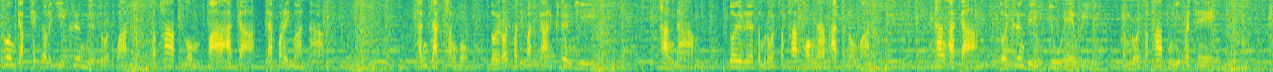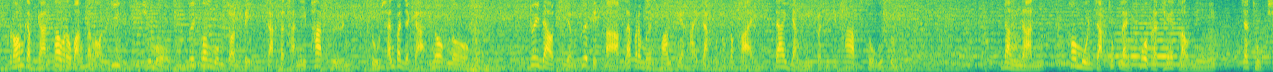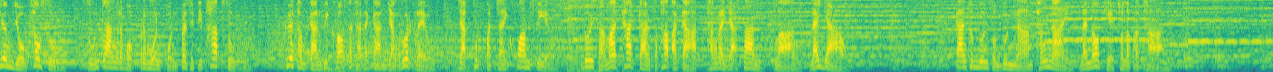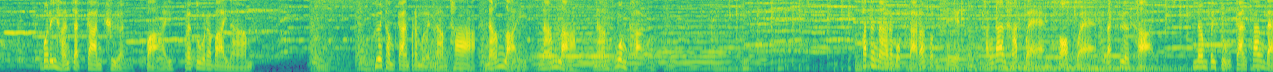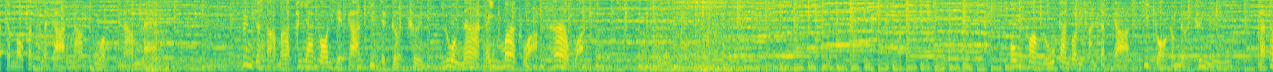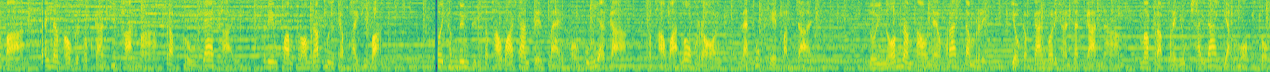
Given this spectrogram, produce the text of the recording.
ร่วมกับเทคโนโลยีเครื่องมือตรวจวัด สภาพลมฟ้าอากาศ และปริมาณน้ำทั้งจากทางบกโดยรถปฏิบัติการเคลื่อนที่ ทางน้ำโดยเรือสำรวจสภาพท้องน้ำอัตโนมัติ ทางอากาศโดยเครื่องบิน UAV สำรวจสภาพภูมิประเทศ พร้อมกับการเฝ้าระวังตลอด 24 ชั่วโมง ด้วยกล้องวงจรปิด จากสถานีภาคพื้น สู่ชั้นบรรยากาศนอกโลก ด้วยดาวเทียมเพื่อติดตามและประเมินความเสียหายจากอุทกภัย ได้อย่างมีประสิทธิภาพสูงสุด ดังนั้น ข้อมูลจากทุกแหล่งทั่วประเทศเหล่านี้ จะถูกเชื่อมโยงเข้าสู่ ศูนย์กลางระบบประมวลผลประสิทธิภาพสูง เพื่อทำการวิเคราะห์สถานการณ์อย่างรวดเร็ว จากทุกปัจจัยความเสี่ยง โดยสามารถคาดการสภาพอากาศทั้งระยะสั้น กลางและยาว การคำนวณสมดุลน้ำทั้งในและนอกเขตชลประทาน บริหารจัดการเขื่อน ฝาย ประตูระบายน้ำ เพื่อทำการประเมินน้ำท่า น้ำไหล น้ำหลาก น้ำท่วมขัง พัฒนาระบบสารสนเทศทั้งด้านฮาร์ดแวร์ ซอฟต์แวร์ และเครือข่าย นำไปสู่การสร้างแบบจำลองสถานการณ์น้ำท่วม น้ำแล้งซึ่งจะสามารถพยากรณ์เหตุการณ์ที่จะเกิดขึ้นล่วงหน้าได้มากกว่า 5 วัน องค์ความรู้การบริหารจัดการที่ก่อกำเนิดขึ้นนี้ รัฐบาลได้นำเอาประสบการณ์ที่ผ่านมาปรับปรุงแก้ไข เตรียมความพร้อมรับมือกับภัยพิบัติ ดยคำนึงถึงสภาวะการเปลี่ยนแปลงของภูมิอากาศ สภาวะโลกร้อน และทุกเหตุปัจจัย โดยน้อมนำเอาแนวพระราชดำริเกี่ยวกับการบริหารจัดการน้ำมาปรับประยุกต์ใช้ได้อย่างเหมาะสม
